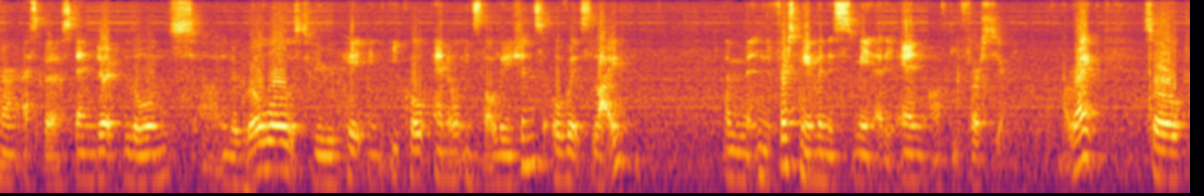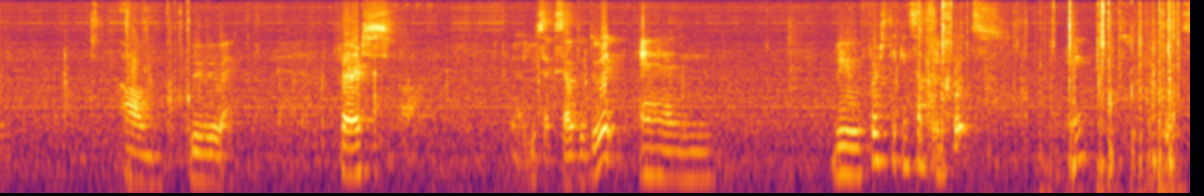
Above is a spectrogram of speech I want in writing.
uh, as per standard loans uh, in the real world is to be repaid in equal annual installments over its life. Um, and the first payment is made at the end of the first year alright? So um, we will first uh, use Excel to do it and we'll first take in some inputs. Okay so inputs.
